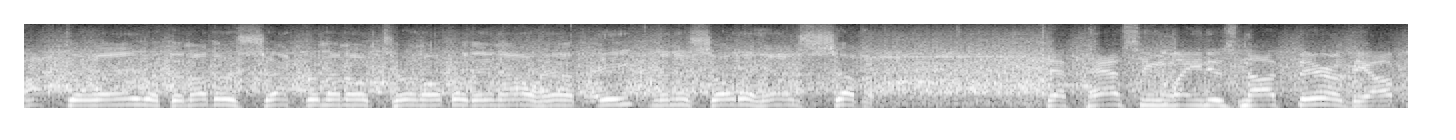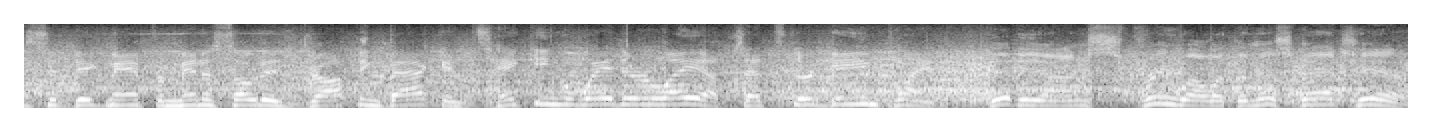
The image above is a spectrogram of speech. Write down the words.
Knocked away with another Sacramento turnover. They now have eight. Minnesota has seven. That passing lane is not there. The opposite big man from Minnesota is dropping back and taking away their layups. That's their game plan. Vivian Sprewell with the mismatch here.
